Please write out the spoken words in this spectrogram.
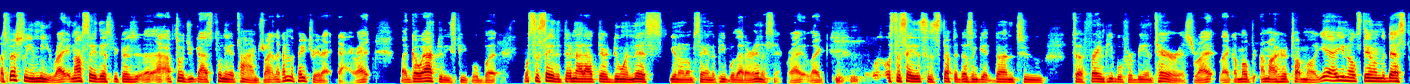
especially me, right? And I'll say this because uh, I've told you guys plenty of times, right? Like, I'm the Patriot Act guy, right? Like, go after these people, but what's to say that they're not out there doing this? You know what I'm saying? The people that are innocent, right? Like, mm-hmm. what's to say this is stuff that doesn't get done to to frame people for being terrorists, right? Like I'm up, I'm out here talking about, yeah, you know, stand on the desk,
